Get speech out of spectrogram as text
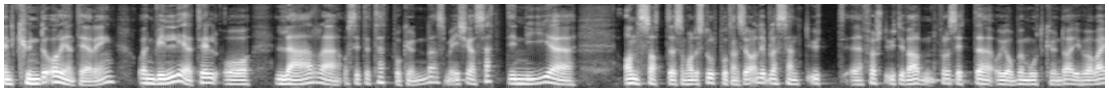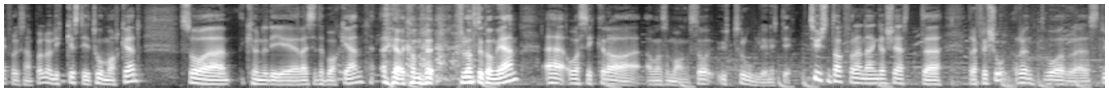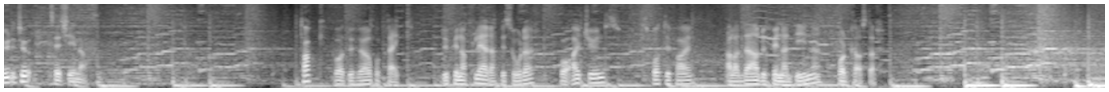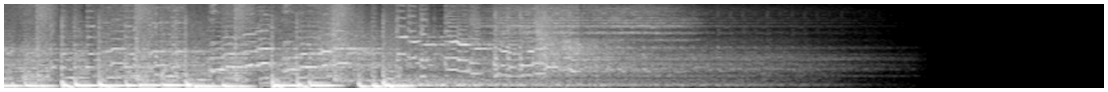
En kundeorientering og en vilje til å lære å sitte tett på kundene, som vi ikke har sett. De nye ansatte som hadde stort potensial. De ble sendt ut, eh, først ut i verden for å sitte og jobbe mot kunder i Huawei f.eks. Og lykkes de i to marked, så eh, kunne de reise tilbake igjen, få lov til å komme hjem eh, og være sikra avansement. Så utrolig nyttig. Tusen takk for en engasjert eh, refleksjon rundt vår eh, studietur til Kina. Takk for at du hører på Preik. Du finner flere episoder på iTunes, Spotify eller der du finner dine podkaster.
